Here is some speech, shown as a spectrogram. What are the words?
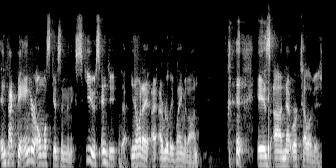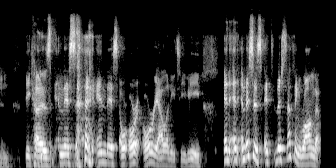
in fact the anger almost gives them an excuse. And do, you know what I, I really blame it on is uh, network television. Because in this in this or, or, or reality TV, and, and and this is it's there's nothing wrong that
